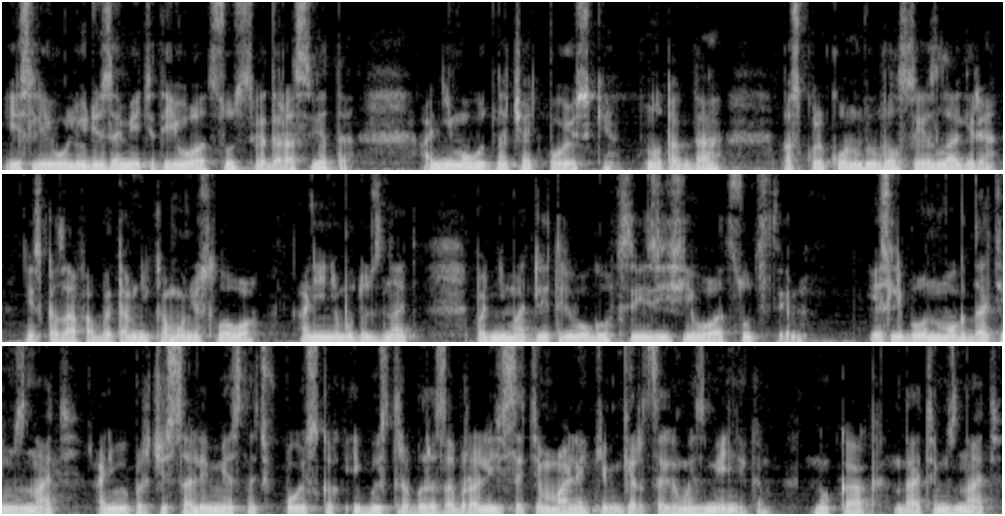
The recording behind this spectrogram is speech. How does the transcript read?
Если его люди заметят его отсутствие до рассвета, они могут начать поиски. Но тогда, поскольку он выбрался из лагеря, не сказав об этом никому ни слова, они не будут знать, поднимать ли тревогу в связи с его отсутствием. Если бы он мог дать им знать, они бы прочесали местность в поисках и быстро бы разобрались с этим маленьким герцогом-изменником. Но как дать им знать?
